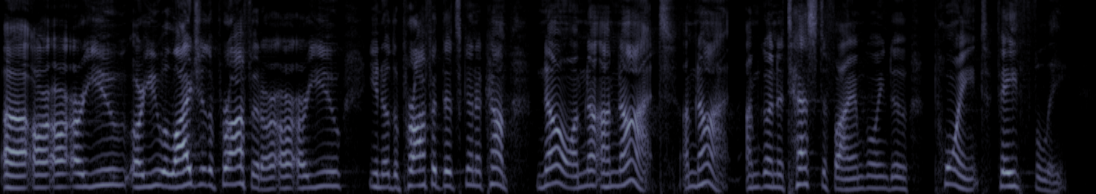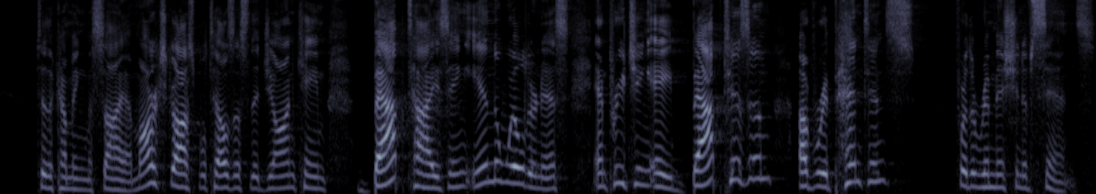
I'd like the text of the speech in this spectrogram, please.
Uh, are, are, are, you, are you Elijah the prophet? Are, are, are you, you know, the prophet that's going to come? No, I'm not. I'm not. I'm not. I'm going to testify. I'm going to point faithfully to the coming Messiah. Mark's gospel tells us that John came baptizing in the wilderness and preaching a baptism of repentance for the remission of sins.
